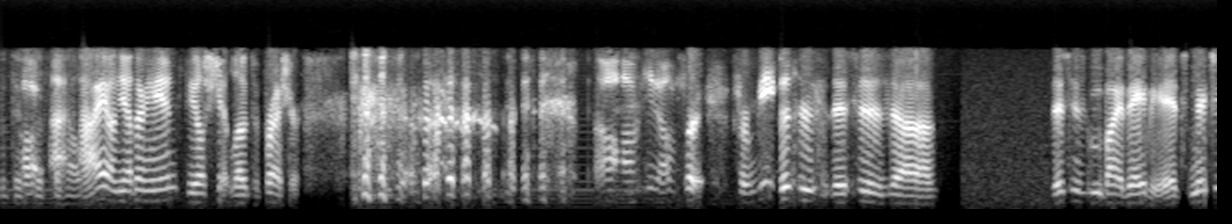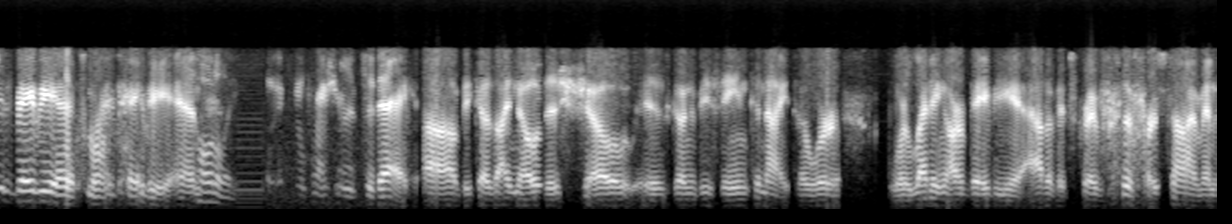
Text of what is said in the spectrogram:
with the, oh, with the I, help. I, on the other hand, feel shitloads of pressure. um, you know, for for me, this is this is uh this is my baby. It's Mitch's baby, and it's my baby, and totally. Pressure today uh, because I know this show is going to be seen tonight. So we're we're letting our baby out of its crib for the first time, and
